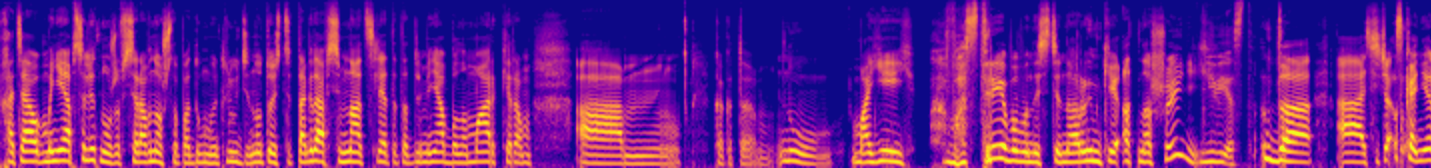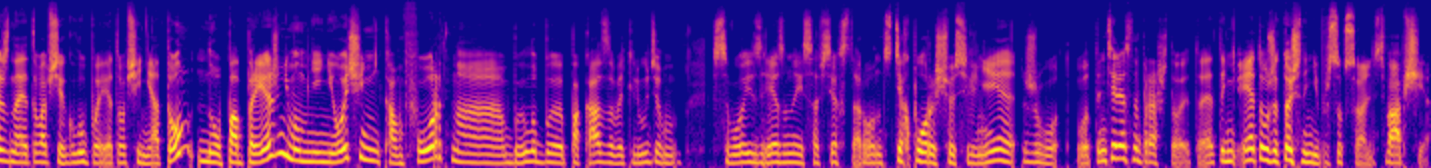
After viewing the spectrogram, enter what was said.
Хотя мне абсолютно уже все равно, что подумают люди. Ну, то есть тогда в 17 лет это для меня было маркером, а, как это, ну, моей востребованности на рынке отношений. Евест. Да. А сейчас, конечно, это вообще глупо, и это вообще не о том, но по-прежнему мне не очень комфортно было бы показывать людям свой изрезанный со всех сторон, с тех пор еще сильнее живот. Вот интересно, про что это? Это, это уже точно не про сексуальность вообще.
